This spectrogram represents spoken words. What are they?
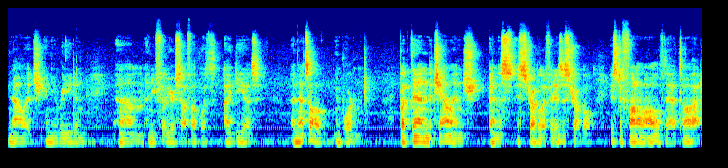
knowledge and you read and um, and you fill yourself up with ideas, and that's all important. But then the challenge and the struggle, if it is a struggle, is to funnel all of that thought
